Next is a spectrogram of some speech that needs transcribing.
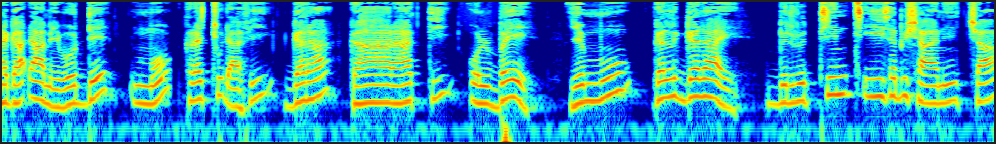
nagaa dhaame booddee immoo kadhachuudhaaf gara gaaraatti ol ba'e yommuu galgalaa'e bidiruttiin ciisa bishaanichaa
